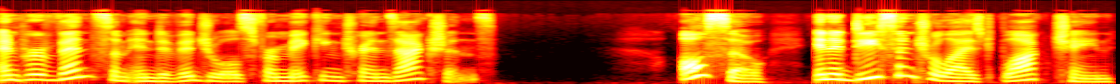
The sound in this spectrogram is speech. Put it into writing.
and prevent some individuals from making transactions. Also, in a decentralized blockchain,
